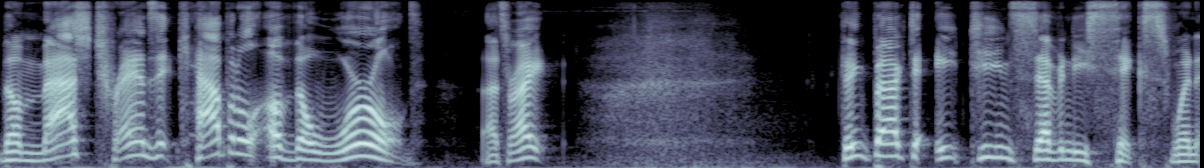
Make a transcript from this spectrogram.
the mass transit capital of the world. That's right. Think back to 1876 when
